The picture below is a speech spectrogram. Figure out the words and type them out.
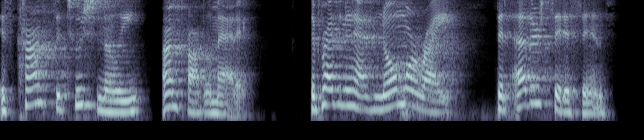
is constitutionally unproblematic. The president has no more right than other citizens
